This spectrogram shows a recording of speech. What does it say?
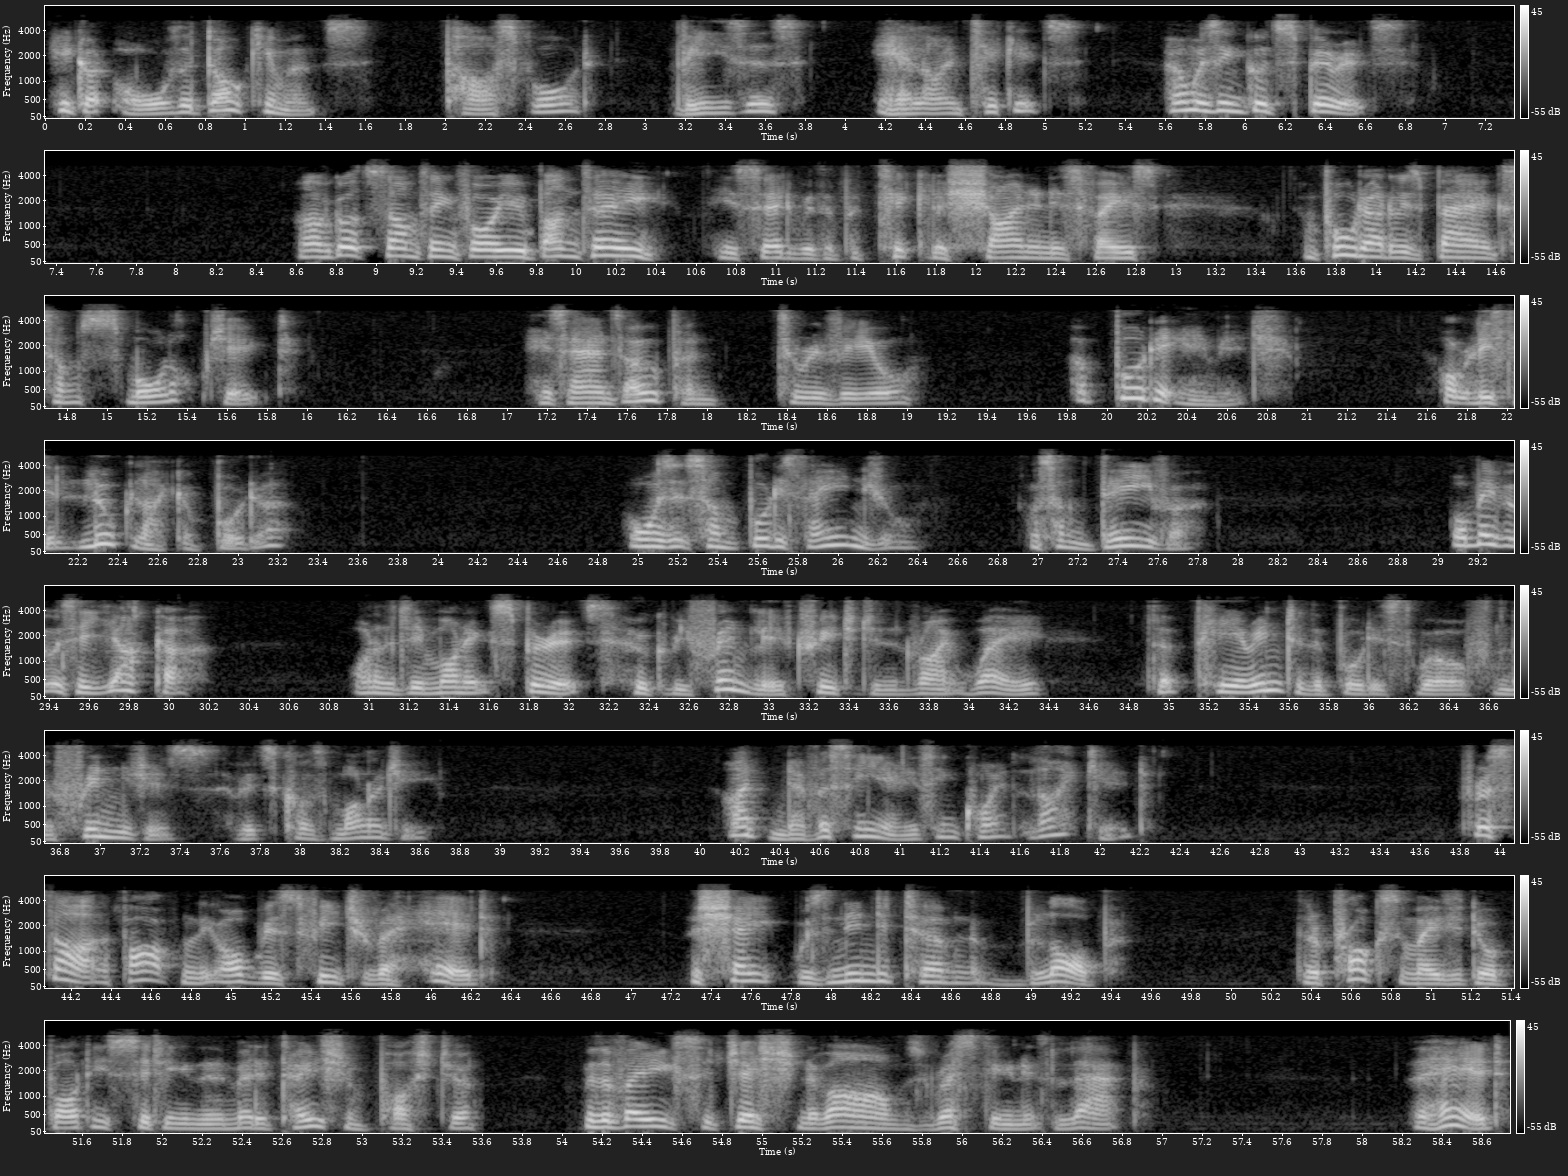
He got all the documents passport, visas, airline tickets, and was in good spirits. I've got something for you, Bunty, he said with a particular shine in his face, and pulled out of his bag some small object. His hands opened to reveal a Buddha image, or at least it looked like a Buddha. Or was it some Buddhist angel, or some deva? Or maybe it was a yakkha, one of the demonic spirits who could be friendly if treated in the right way, that peer into the Buddhist world from the fringes of its cosmology. I'd never seen anything quite like it. For a start, apart from the obvious feature of a head, the shape was an indeterminate blob that approximated to a body sitting in a meditation posture with a vague suggestion of arms resting in its lap. The head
